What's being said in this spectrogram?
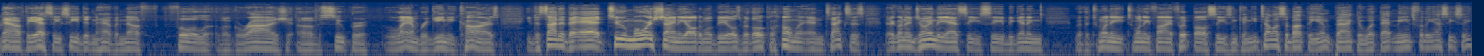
Now, if the SEC didn't have enough full of a garage of super Lamborghini cars. You decided to add two more shiny automobiles with Oklahoma and Texas. They're going to join the SEC beginning with the 2025 football season. Can you tell us about the impact and what that means for the SEC?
